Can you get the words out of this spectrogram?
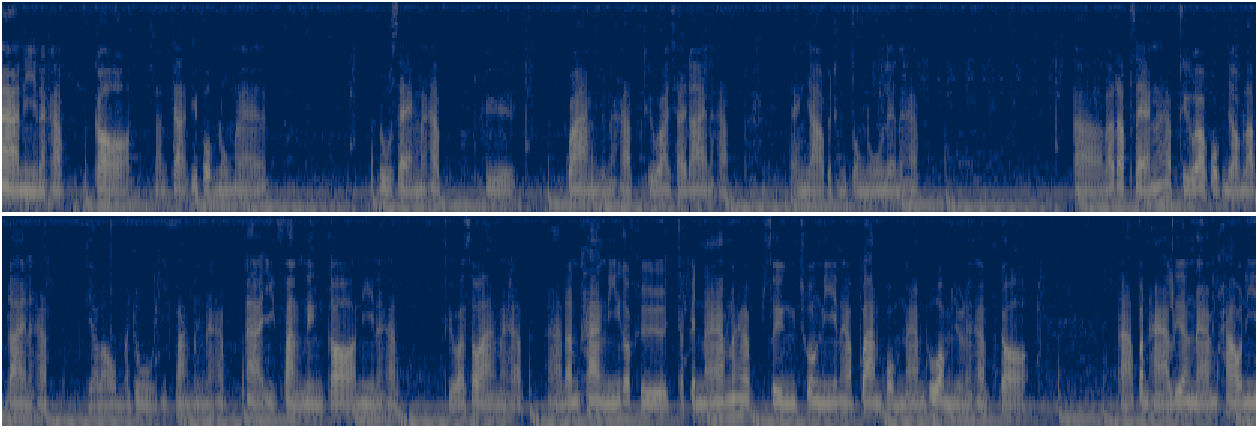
อ่านี่นะครับ ก็หลังจากที่ผมลงมาดูแสงนะครับ คือกว้างอยู่นะครับ ถือว่าใช้ได้นะครับ แสงยาวไปถึงตรงนู้นเลยนะครับระดับแสงนะครับ ถือว่าผมยอมรับได้นะครับ เดี๋ยวเรามาดูอีกฝั่งหนึ่งนะครับ อ่าอีกฝั่งหนึ่งก็นี่นะครับ ถือว่าสว่างนะครับ อ่าด้านข้างนี้ก็คือจะเป็นน้ำนะครับ ซึ่งช่วงนี้นะครับ บ้านผมน้ำท่วมอยู่นะครับ ก็อ่าปัญหาเรื่องน้ำเข้านี่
